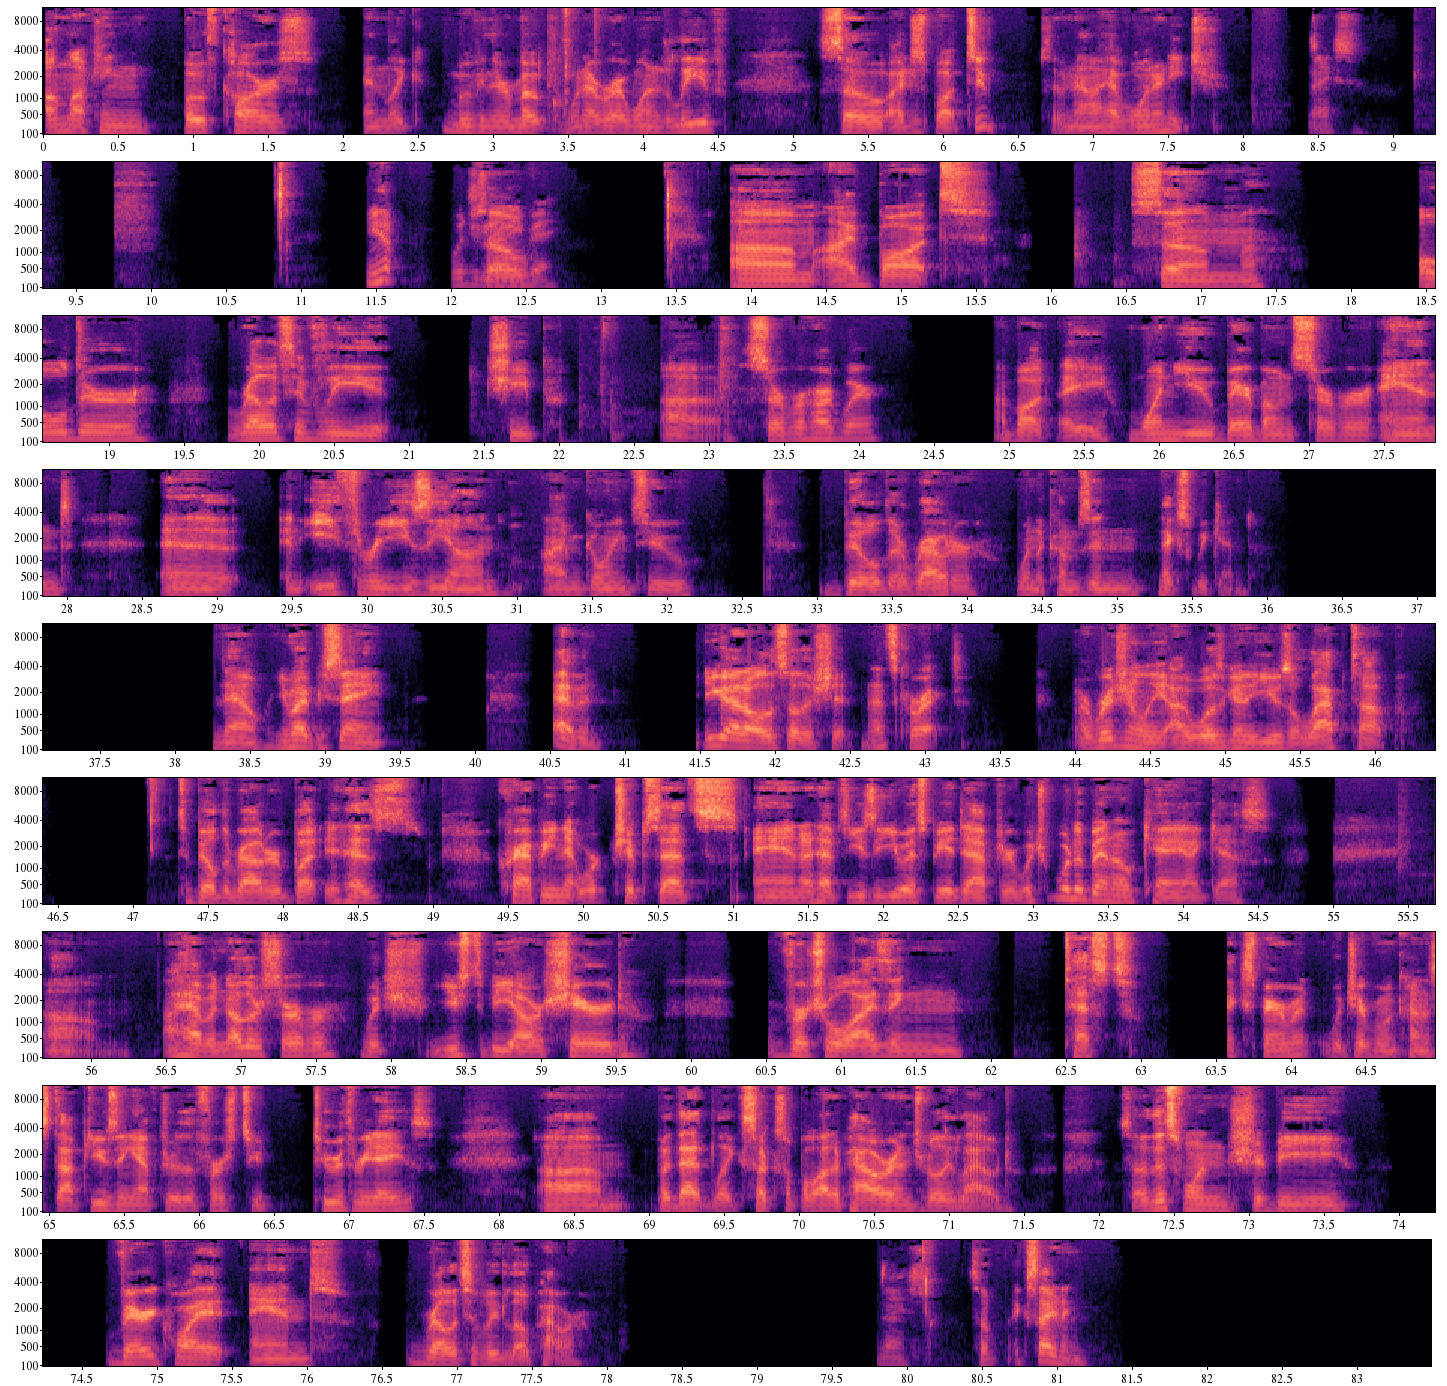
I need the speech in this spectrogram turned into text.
unlocking both cars and like moving the remote whenever I wanted to leave, so I just bought two. So now I have one in each. Nice. Yep. What'd you So- get on eBay? Um, I bought some older, relatively cheap uh, server hardware. I bought a 1U bare bones server and uh an E3 Xeon. I'm going to build a router when it comes in next weekend. Now, you might be saying, Evan, you got all this other shit. That's correct originally I was going to use a laptop to build the router, but it has crappy network chipsets, and I'd have to use a USB adapter, which would have been okay, I guess. Um, I have another server, which used to be our shared virtualizing test experiment, which everyone kind of stopped using after the first two two or three days. Um, but that like sucks up a lot of power and it's really loud. So this one should be very quiet and relatively low power. Nice. So exciting.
